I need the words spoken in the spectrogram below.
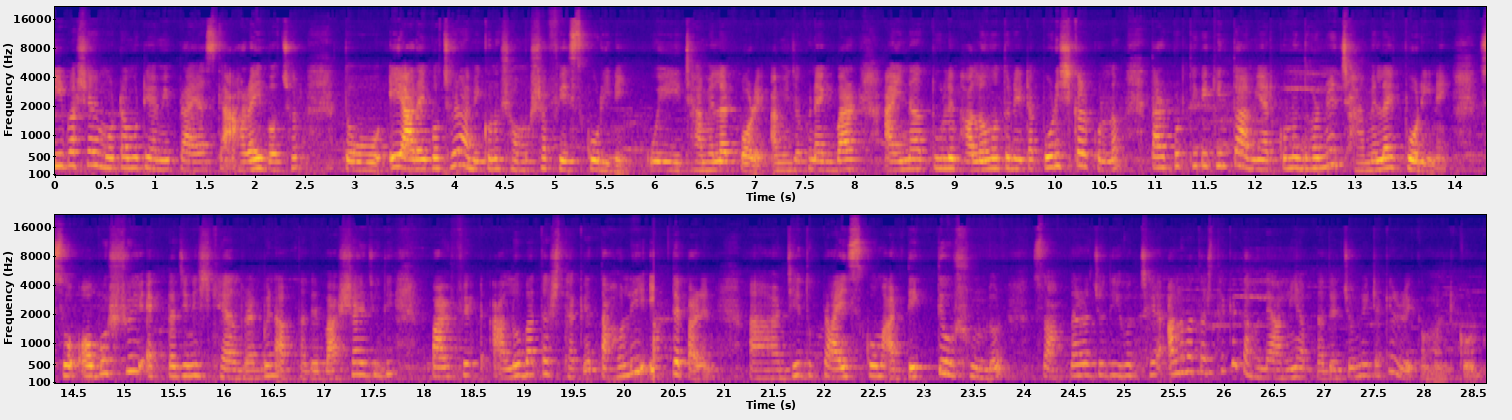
এই বাসায় মোটামুটি আমি প্রায় আজকে আড়াই বছর, তো এই আড়াই বছরে আমি কোনো সমস্যা ফেস করিনি। ওই ঝামেলার পরে আমি যখন একবার আয়না তুলে ভালো মতন এটা পরিষ্কার করলাম। তারপর থেকে কিন্তু আমি আর কোনো ধরনের ঝামেলায় পড়ি নাই। সো অবশ্যই একটা জিনিস খেয়াল রাখবেন, আপনাদের বাসায় যদি পারফেক্ট আলো বাতাস থাকে তাহলেই করতে পারেন। আর যেহেতু প্রাইস কম আর দেখতেও সুন্দর সো আপনারা যদি হচ্ছে আলো বাতাস থাকে তাহলে আমি আপনাদের জন্য এটাকে রেকমেন্ড করব।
